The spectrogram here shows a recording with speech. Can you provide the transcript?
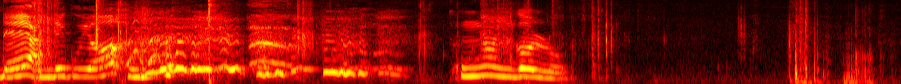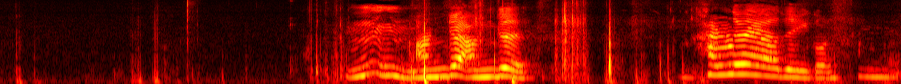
네, 안 되고요. 공룡 이걸로. 음, 안 돼, 안 돼. 칼로 해야 돼, 이건. 음.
